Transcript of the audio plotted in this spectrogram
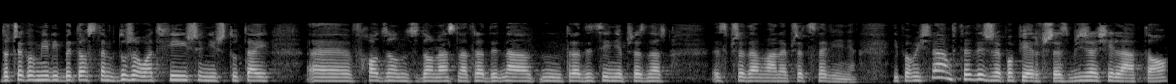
do czego mieliby dostęp dużo łatwiejszy niż tutaj e, wchodząc do nas na, trady, na m, tradycyjnie przez nas sprzedawane przedstawienia. I pomyślałam wtedy, że po pierwsze zbliża się lato,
